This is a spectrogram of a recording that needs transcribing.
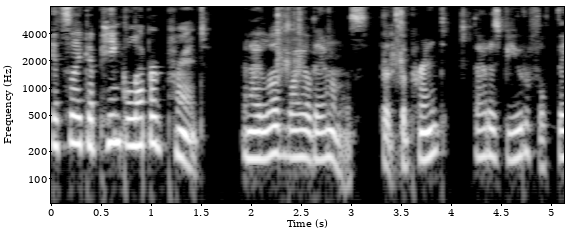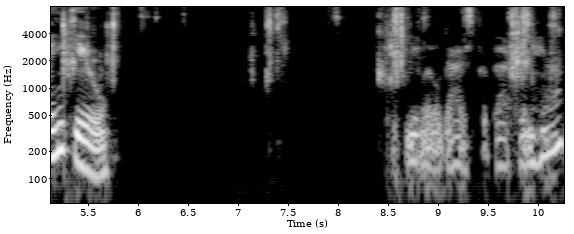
It's like a pink leopard print. And I love wild animals. The, the print, that is beautiful. Thank you. You little guys put back in here.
